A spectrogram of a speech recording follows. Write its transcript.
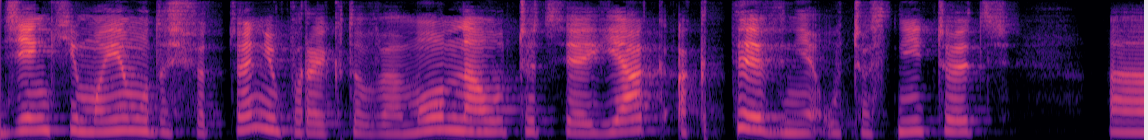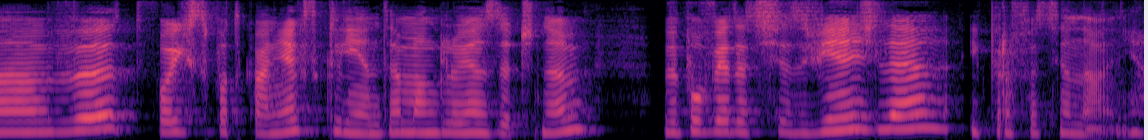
Dzięki mojemu doświadczeniu projektowemu nauczę Cię, jak aktywnie uczestniczyć e, w Twoich spotkaniach z klientem anglojęzycznym, wypowiadać się zwięźle i profesjonalnie.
